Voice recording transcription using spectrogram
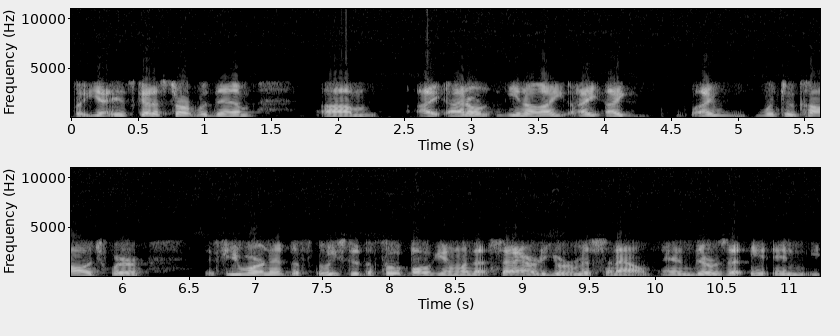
But yeah, it's got to start with them. Um, I I don't you know I I I, I went to a college where if you weren't at the at least at the football game on that Saturday, you were missing out. And there was a and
